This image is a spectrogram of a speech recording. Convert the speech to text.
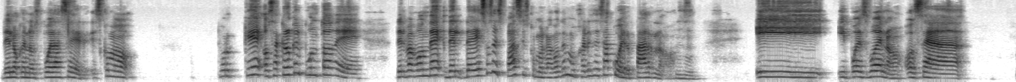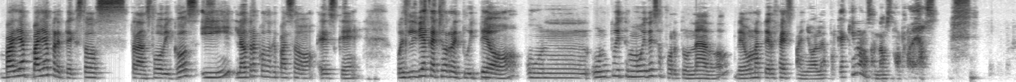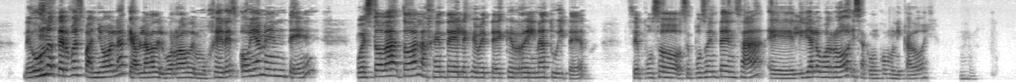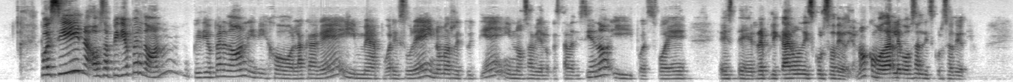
de lo que nos pueda hacer. Es como, ¿por qué? O sea, creo que el punto de, del vagón de, de, de esos espacios como el vagón de mujeres es acuerparnos. Y, y pues bueno, o sea, vaya, vaya pretextos transfóbicos. Y la otra cosa que pasó es que pues Lidia Cacho retuiteó un, un tuit muy desafortunado de una terfa española, porque aquí no nos andamos con rodeos, de una terfa española que hablaba del borrado de mujeres. Obviamente, pues toda, toda la gente LGBT que reina Twitter se puso, se puso intensa, eh, Lidia lo borró y sacó un comunicado hoy. Pues sí, o sea, pidió perdón, pidió perdón y dijo, la cagué y me apresuré y no más retuiteé y no sabía lo que estaba diciendo y pues fue este, replicar un discurso de odio, ¿no? Como darle voz al discurso de odio.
